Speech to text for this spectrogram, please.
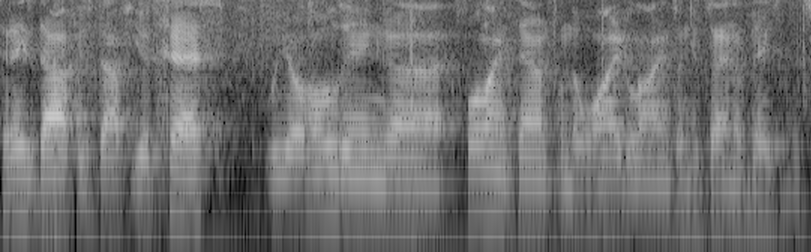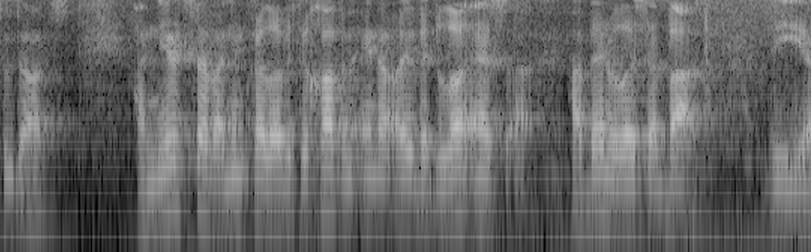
Today's daf is daf Yud Ches. We are holding uh, four lines down from the wide lines on Yud Zayin of base, the two dots. Hanirtza v'animkar lovet kuchavim ena oivet lo es haben v'lo es. The uh,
